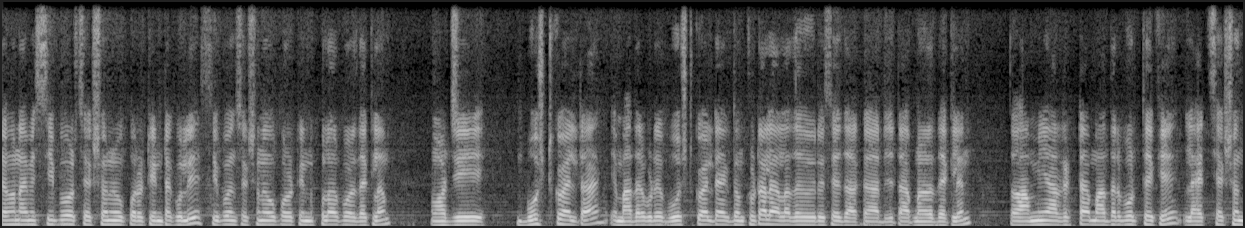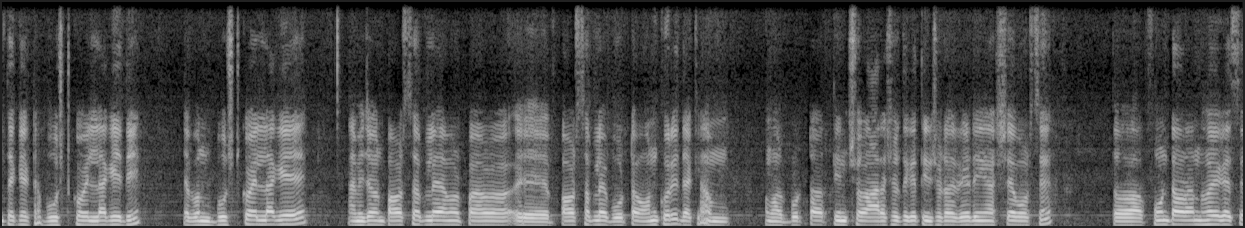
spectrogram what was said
যখন আমি সিপোর সেকশনের উপরে টিনটা খুলি সিপোর সেকশনের উপরে টিন খোলার পরে দেখলাম আমার যে বুস্ট কয়েলটা এই মাদারবোর্ডের বুস্ট কয়েলটা একদম টোটালি আলাদা হয়ে রয়েছে, যার যেটা আপনারা দেখলেন। তো আমি আরেকটা মাদারবোর্ড থেকে লাইট সেকশন থেকে একটা বুস্ট কয়েল লাগিয়ে দিই এবং বুস্ট কয়েল লাগিয়ে আমি যখন পাওয়ার সাপ্লাই আমার পাওয়ার সাপ্লাই বোর্ডটা অন করি, দেখলাম আমার বোর্ডটা তিনশো, আড়াইশো থেকে তিনশো টাকা রেডিং আসছে পড়ছে তো ফোনটাও রান হয়ে গেছে,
